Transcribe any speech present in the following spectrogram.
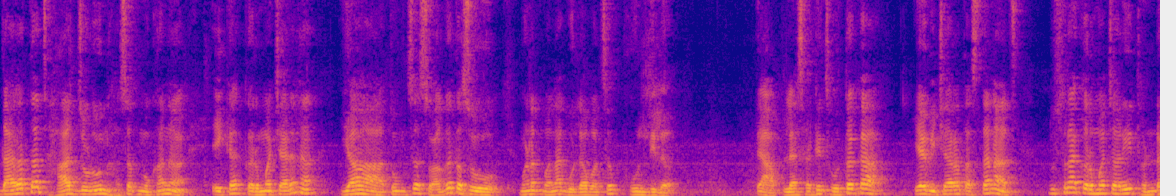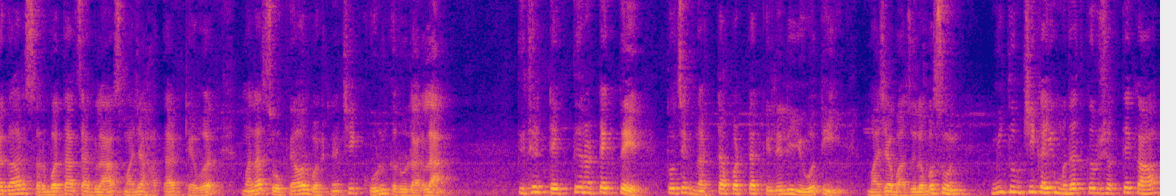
दारातच हात जोडून हसत मुखानं एका कर्मचाऱ्यानं या तुमचं स्वागत असो म्हणत मला गुलाबाचं फूल दिलं. ते आपल्यासाठीच होतं का? या विचारात असतानाच दुसरा कर्मचारी थंडगार सरबताचा ग्लास माझ्या हातात ठेवत मला सोफ्यावर बसण्याची खूण करू लागला. तिथे टेकते न टेकते तोच एक नट्टापट्टा केलेली युवती माझ्या बाजूला बसून मी तुमची काही मदत करू शकते का?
